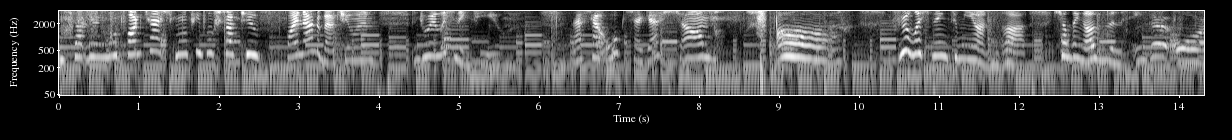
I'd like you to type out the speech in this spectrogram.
you start doing more podcasts, more people start to find out about you and enjoy listening to you. That's how it works, I guess. Um, uh, if you're listening to me on uh, something other than Anchor or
